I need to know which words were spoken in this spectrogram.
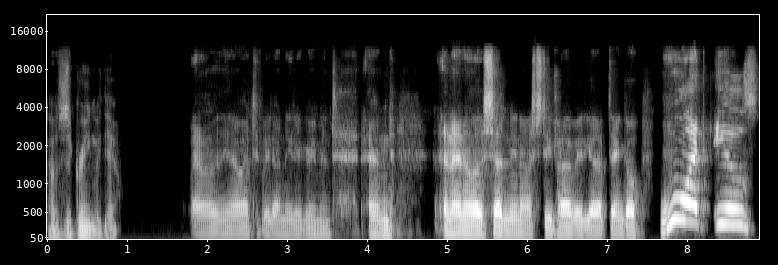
I was agreeing with you. Well, you know what? We don't need agreement. And and then all of a sudden, you know, Steve Harvey would get up there and go, What is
